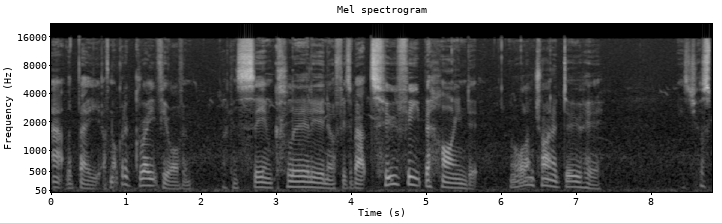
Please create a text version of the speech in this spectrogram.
at the bait. I've not got a great view of him. I can see him clearly enough. He's about two feet behind it. And all I'm trying to do here is just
